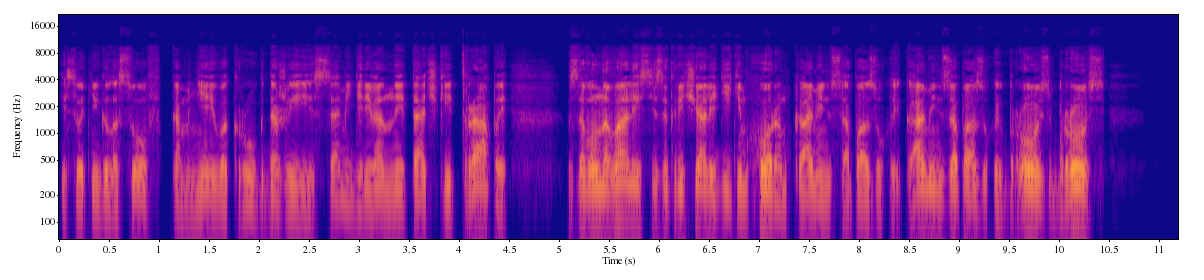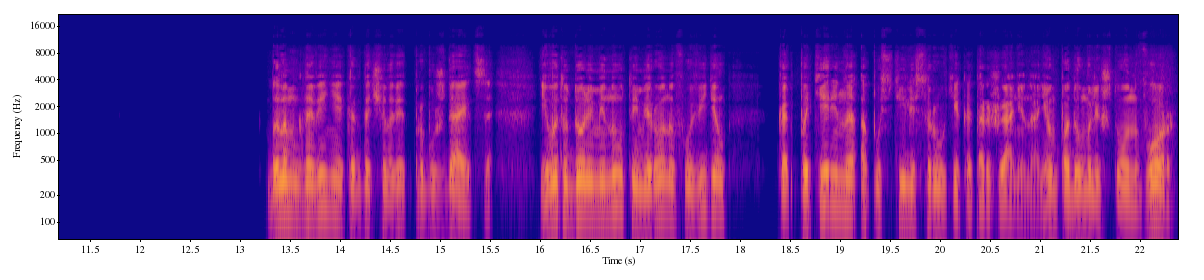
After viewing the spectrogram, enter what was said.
и сотни голосов, камней вокруг, даже и сами деревянные тачки и трапы заволновались и закричали диким хором «Камень за пазухой! Камень за пазухой! Брось! Брось!» Было мгновение, когда человек пробуждается, и в эту долю минуты Миронов увидел, как потерянно опустились руки каторжанина. О нем подумали, что он вор,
